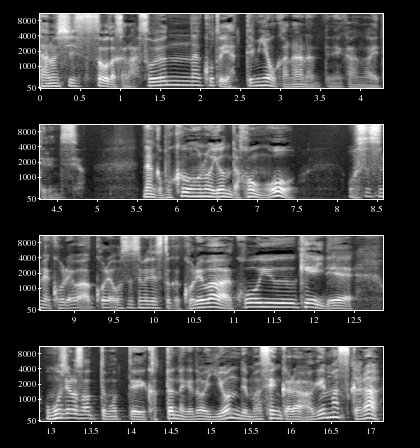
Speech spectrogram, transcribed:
楽しそうだからそんなことやってみようかななんてね考えてるんですよ。なんか僕の読んだ本をおすすめこれはこれおすすめですとかこれはこういう経緯で面白そうって思って買ったんだけど読んでませんからあげますから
